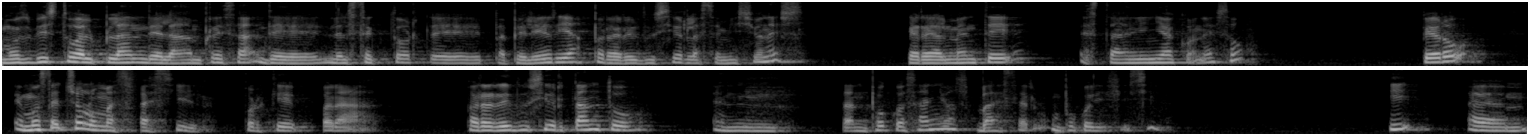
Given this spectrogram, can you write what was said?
Hemos visto el plan de la empresa de, del sector de papelería para reducir las emisiones, que realmente está en línea con eso, pero hemos hecho lo más fácil, porque para, para reducir tanto en tan pocos años va a ser un poco difícil. Y um,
